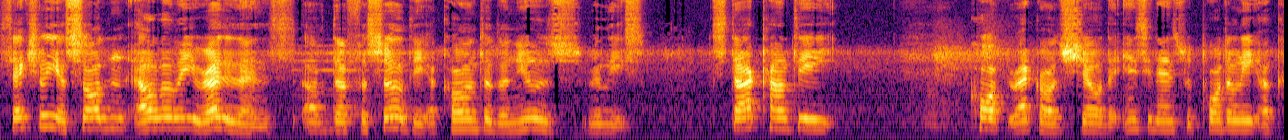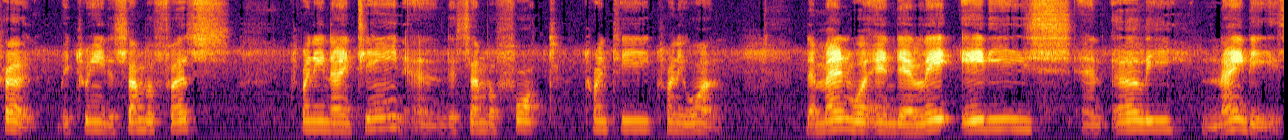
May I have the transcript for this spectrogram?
sexually assaulting elderly residents of the facility, according to the news release. Stark County court records show the incidents reportedly occurred between December 1st, 2019 and December 4th, 2021. The men were in their late 80s and early 90s.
